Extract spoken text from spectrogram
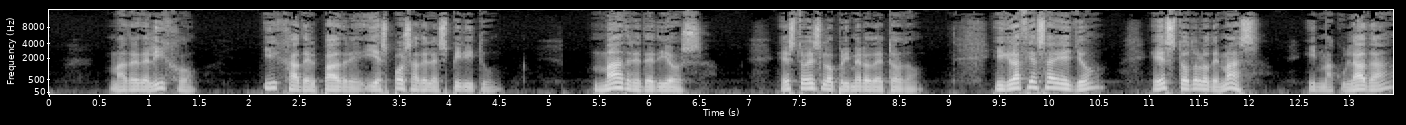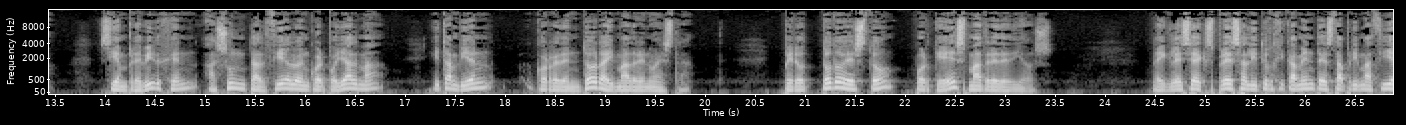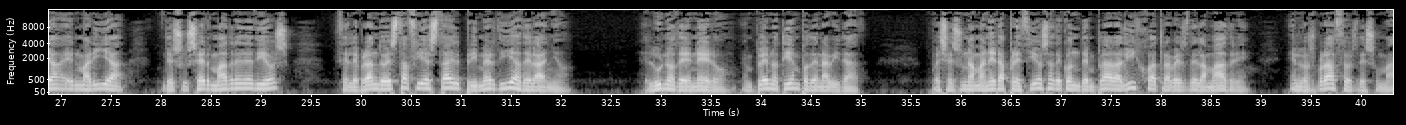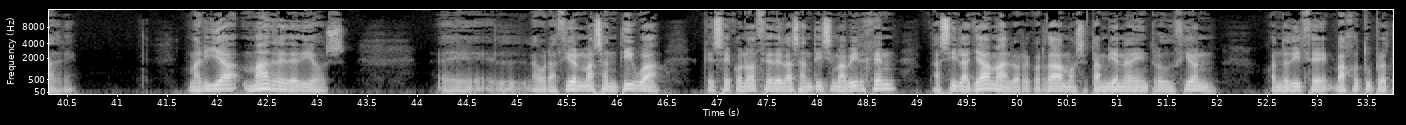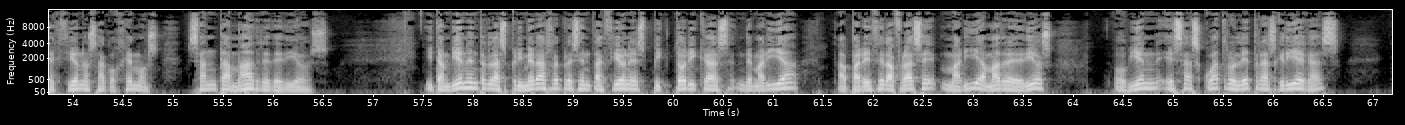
Madre del Hijo, hija del Padre y esposa del Espíritu. Madre de Dios. Esto es lo primero de todo. Y gracias a ello es todo lo demás. Inmaculada, siempre virgen, asunta al cielo en cuerpo y alma, y también corredentora y madre nuestra. Pero todo esto porque es madre de Dios. La Iglesia expresa litúrgicamente esta primacía en María de su ser madre de Dios, celebrando esta fiesta el primer día del año, el uno de enero, en pleno tiempo de Navidad, pues es una manera preciosa de contemplar al Hijo a través de la Madre, en los brazos de su Madre. María, Madre de Dios. Eh, la oración más antigua que se conoce de la Santísima Virgen, así la llama, lo recordábamos también en la introducción, cuando dice Bajo tu protección os acogemos, Santa Madre de Dios. Y también entre las primeras representaciones pictóricas de María aparece la frase María, Madre de Dios, o bien esas cuatro letras griegas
